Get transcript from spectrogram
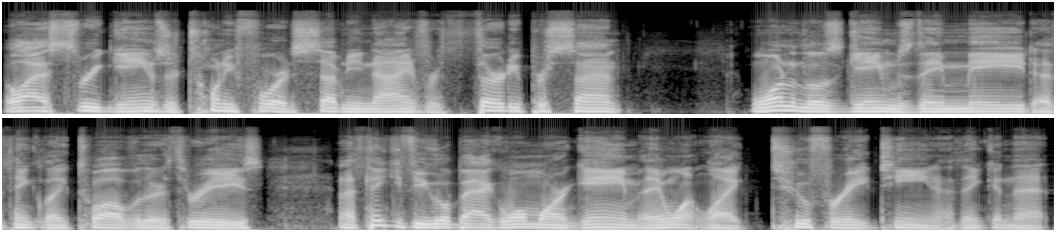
The last three games are twenty four to seventy nine for thirty percent one of those games they made, I think, like 12 of their threes. And I think if you go back one more game, they went like two for 18, I think, in that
